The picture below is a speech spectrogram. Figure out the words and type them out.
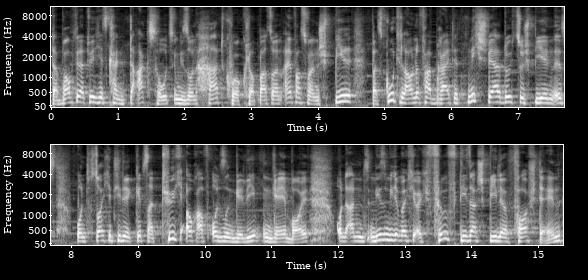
Da braucht ihr natürlich jetzt kein Dark Souls, irgendwie so ein Hardcore-Klopper, sondern einfach so ein Spiel, was gute Laune verbreitet, nicht schwer durchzuspielen ist und solche Titel gibt es natürlich auch auf unseren geliebten Gameboy. Und an diesem Video möchte ich euch fünf dieser Spiele vorstellen.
